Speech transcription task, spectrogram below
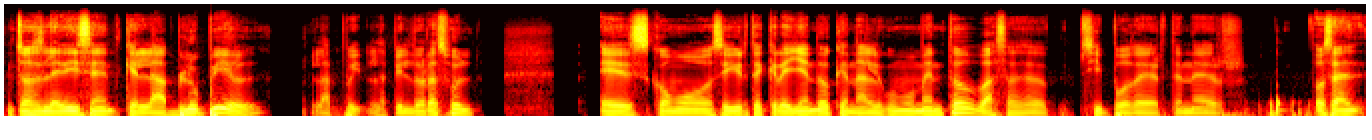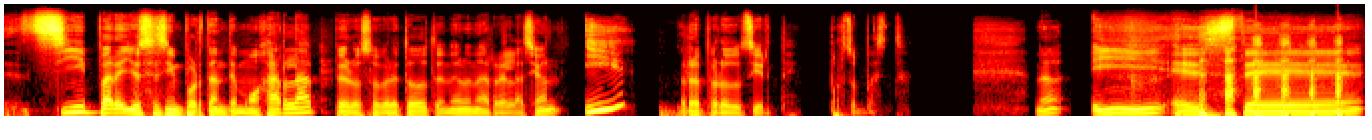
Entonces le dicen que la blue pill, la, la píldora azul, es como seguirte creyendo que en algún momento vas a sí poder tener, o sea, sí para ellos es importante mojarla, pero sobre todo tener una relación y reproducirte, por supuesto. ¿No? Y este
